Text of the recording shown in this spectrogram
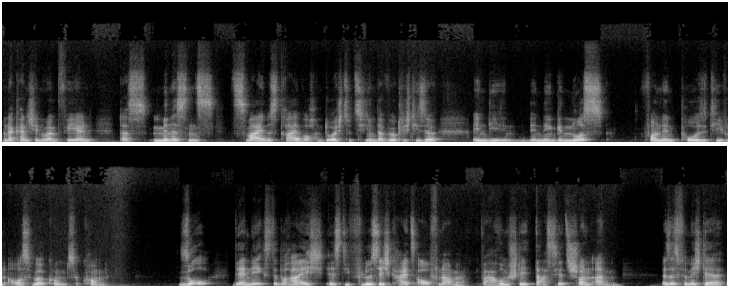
Und da kann ich dir nur empfehlen, das mindestens zwei bis drei Wochen durchzuziehen, um da wirklich diese in, die, in den Genuss von den positiven Auswirkungen zu kommen. So, der nächste Bereich ist die Flüssigkeitsaufnahme. Warum steht das jetzt schon an? Es ist für mich der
